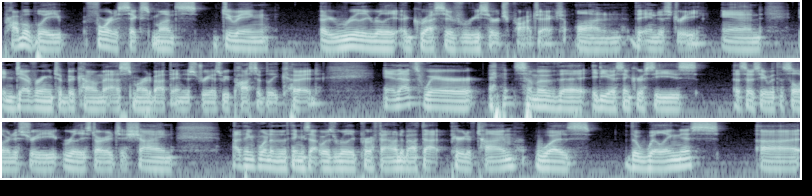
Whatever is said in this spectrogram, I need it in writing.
probably four to six months doing a really, really aggressive research project on the industry and endeavoring to become as smart about the industry as we possibly could. And that's where some of the idiosyncrasies associated with the solar industry really started to shine. I think one of the things that was really profound about that period of time was the willingness uh,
